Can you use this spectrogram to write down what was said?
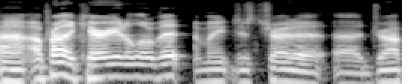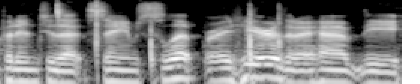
uh, I'll probably carry it a little bit. I might just try to uh, drop it into that same slip right here that I have the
